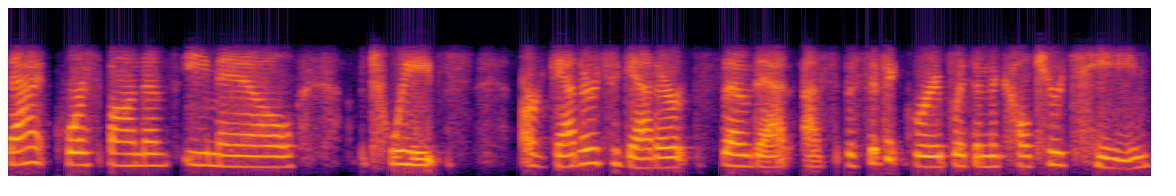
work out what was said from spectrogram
that correspondence, email, tweets, are gathered together so that a specific group within the culture team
